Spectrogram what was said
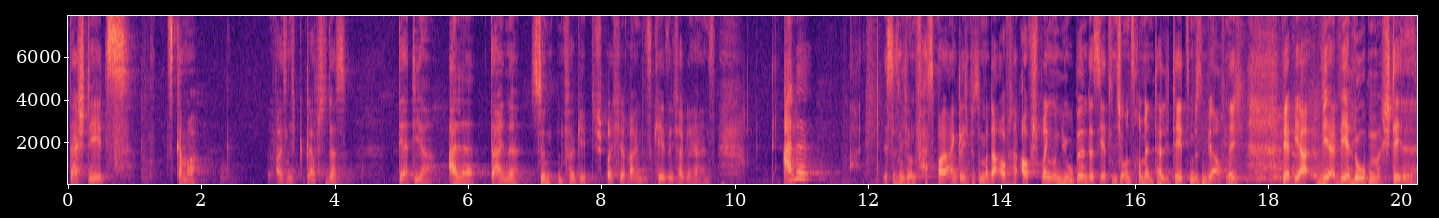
da steht's, das kann man, weiß nicht, glaubst du das? Der dir alle deine Sünden vergibt. Ich spreche hier rein, das Käse, ich habe ja hier eins. Alle, ist das nicht unfassbar? Eigentlich müsste man da auf, aufspringen und jubeln. Das ist jetzt nicht unsere Mentalität, das müssen wir auch nicht. Wir, wir, wir, wir loben still,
